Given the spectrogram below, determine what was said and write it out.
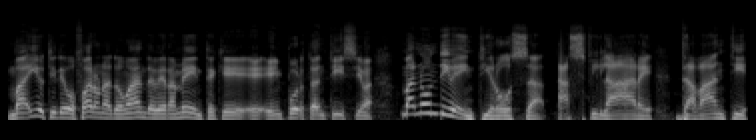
ma io ti devo fare una domanda veramente che è, è importantissima. Ma non diventi rossa a sfilare davanti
